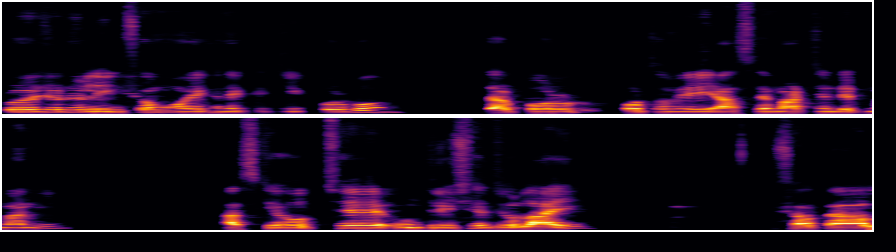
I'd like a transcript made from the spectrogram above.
প্রয়োজনীয় লিঙ্ক সমূহ এখানে একটি ক্লিক করব। তারপর প্রথমেই আছে মার্চেন্টেড মানি আজকে হচ্ছে উনত্রিশে জুলাই, সকাল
